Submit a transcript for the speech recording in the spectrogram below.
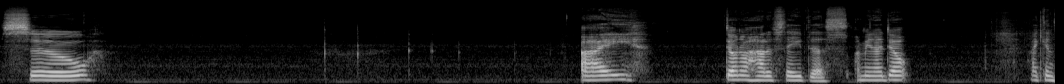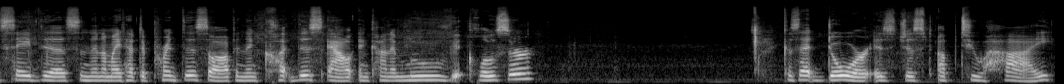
So I don't know how to save this. I mean, I don't, I can save this and then I might have to print this off and then cut this out and kind of move it closer. Because that door is just up too high.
